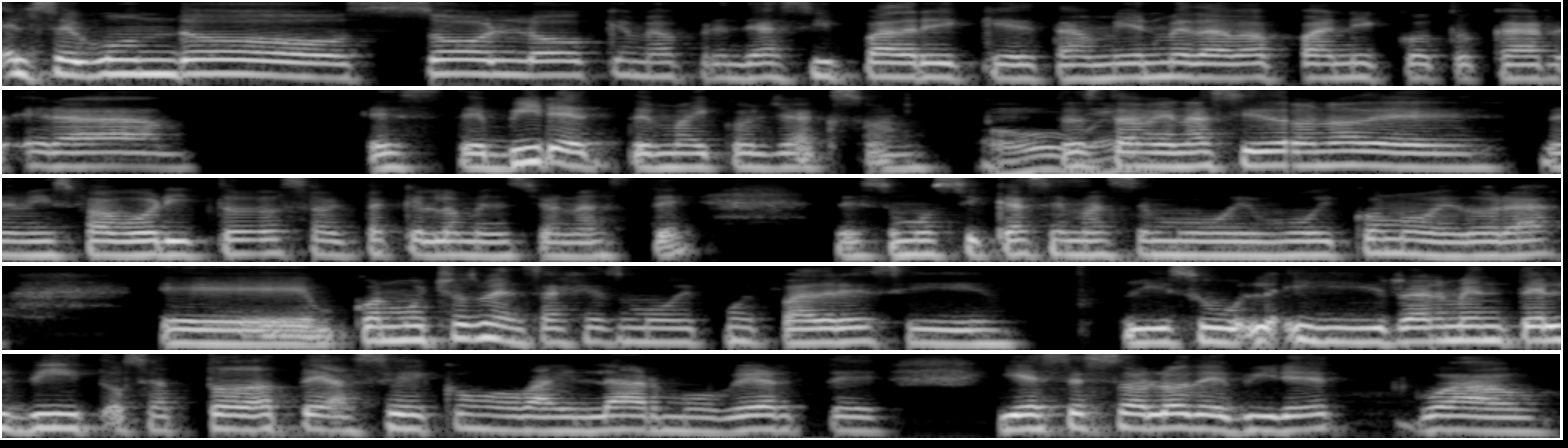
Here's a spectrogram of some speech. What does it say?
el segundo solo que me aprendí así padre y que también me daba pánico tocar era este, Beat It de Michael Jackson. Oh, Entonces también ha sido uno de, de, mis favoritos, ahorita que lo mencionaste, de su música se me hace muy, muy conmovedora, eh, con muchos mensajes muy, muy padres y, y, su, y realmente el beat, o sea, todo te hace como bailar, moverte, y ese solo de It, wow,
